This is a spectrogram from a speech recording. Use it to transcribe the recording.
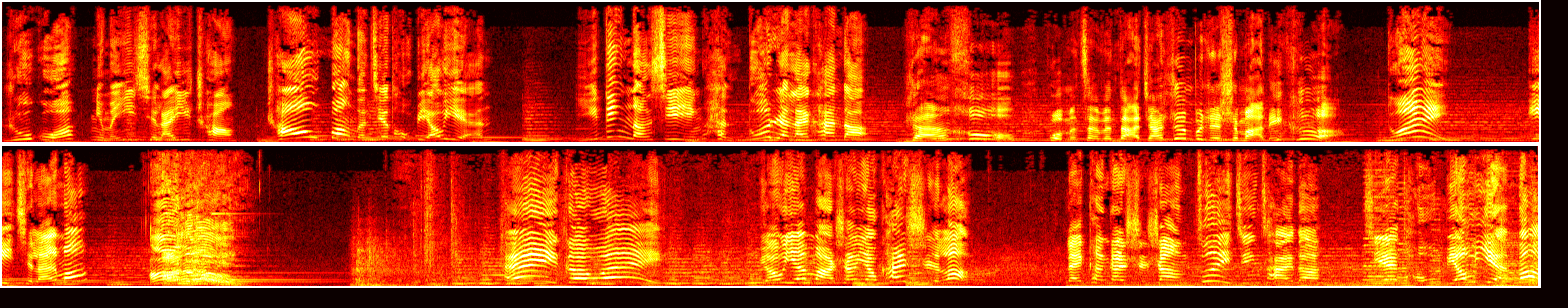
如果你们一起来一场超棒的街头表演，一定能吸引很多人来看的。然后我们再问大家认不认识马利克。对，一起来吗？阿诺，嘿，各位，表演马上要开始了，来看看史上最精彩的街头表演吧！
